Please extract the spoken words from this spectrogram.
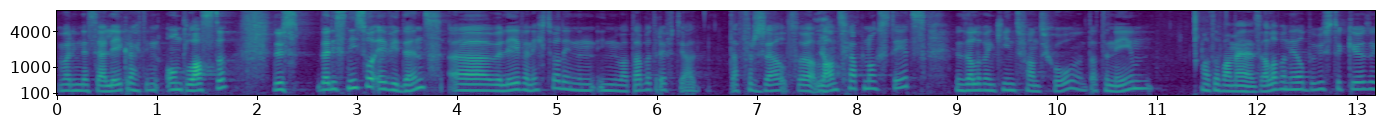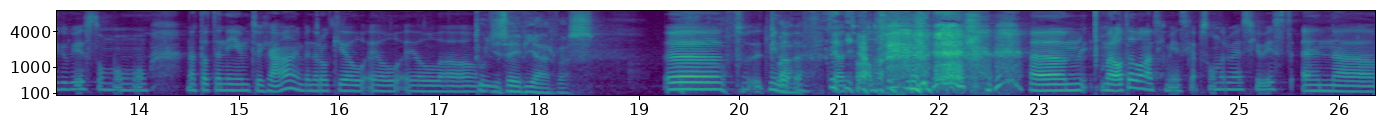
waarin zij leerkrachten ontlasten. Dus dat is niet zo evident. we leven echt wel in, in wat dat betreft, ja, dat verzuilt uh, landschap nog steeds. Ik ben zelf een kind van het school, het ateneum. Dat is van mijzelf een heel bewuste keuze geweest om, om, om naar het ateneum te gaan. Ik ben er ook heel... heel, heel uh... Toen je zeven jaar was? Uh, het ja, twaalf. um, maar altijd wel naar het gemeenschapsonderwijs geweest. En uh,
